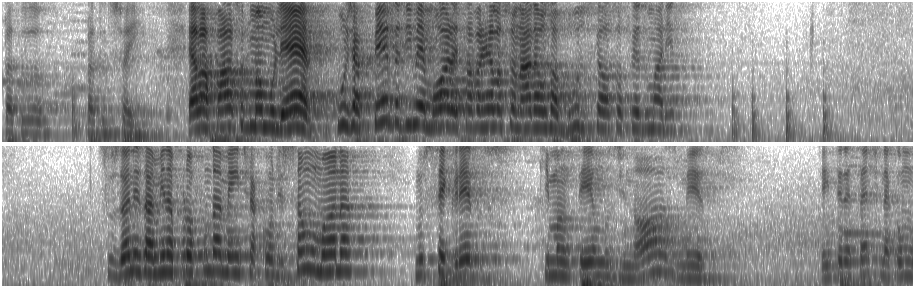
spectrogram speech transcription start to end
para tudo, tudo isso aí. Ela fala sobre uma mulher cuja perda de memória estava relacionada aos abusos que ela sofreu do marido. Suzana examina profundamente a condição humana nos segredos que mantemos de nós mesmos. É interessante, né, como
